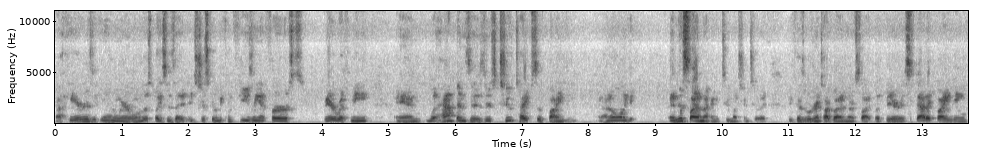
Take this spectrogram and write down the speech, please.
Now here is again where one of those places that it's just going to be confusing at first. Bear with me. And what happens is there's two types of binding. And I don't want to get, in this slide, I'm not going to get too much into it because we're going to talk about it in our slide. But there is static binding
